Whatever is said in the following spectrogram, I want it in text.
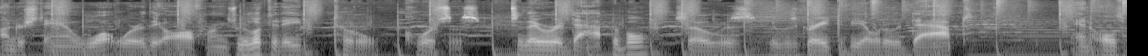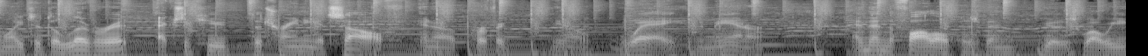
understand what were the offerings. We looked at eight total courses. So they were adaptable, so it was, it was great to be able to adapt and ultimately to deliver it, execute the training itself in a perfect you know, way and manner. And then the follow-up has been good as well. We,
